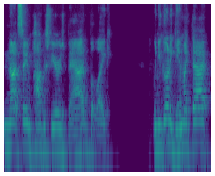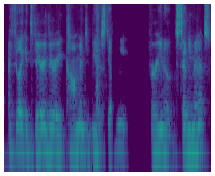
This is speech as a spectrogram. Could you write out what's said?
not saying Pacos Ferreira is bad, but like when you go in a game like that, I feel like it's very, very common to be in a stalemate for, you know, 70 minutes.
